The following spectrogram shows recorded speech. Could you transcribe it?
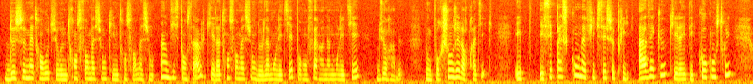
de se mettre en route sur une transformation qui est une transformation indispensable, qui est la transformation de l'amont laitier pour en faire un amont laitier durable. Donc pour changer leurs pratiques. Et, c'est parce qu'on a fixé ce prix avec eux, qu'il a été co-construit,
